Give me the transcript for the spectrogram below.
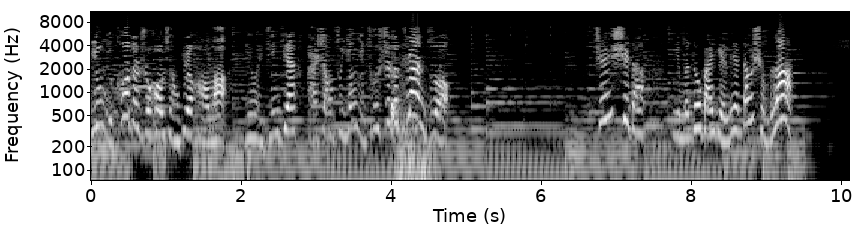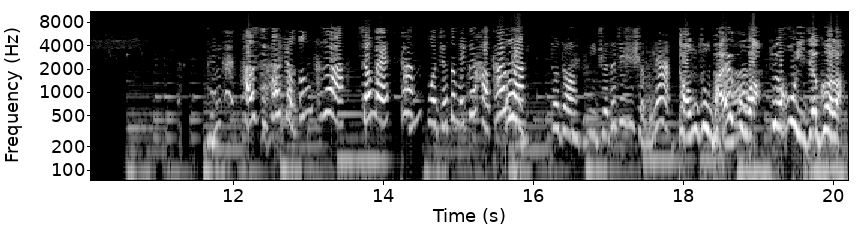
英语课的时候响最好了，因为今天还上次英语测试的卷子。真是的，你们都把演练当什么了？好喜欢手工课啊！小美，看我折的玫瑰好看吗？豆豆，你觉得这是什么呀？糖醋排骨啊！最后一节课了，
